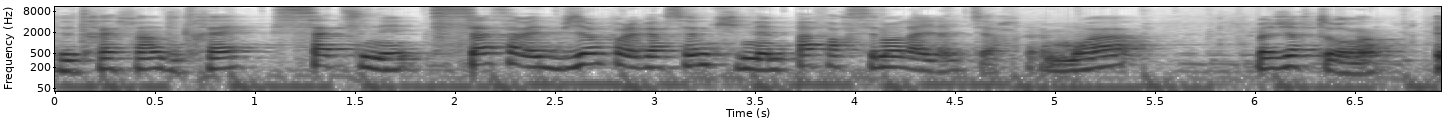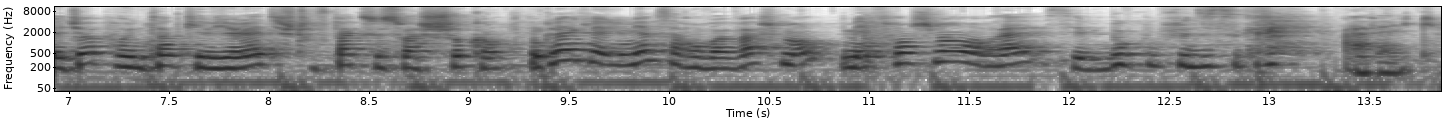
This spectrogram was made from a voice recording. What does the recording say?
de très fin, de très satiné. Ça, ça va être bien pour les personnes qui n'aiment pas forcément l'highlighter. Euh, moi, bah j'y retourne. Hein. Et tu vois, pour une teinte qui est violette, je trouve pas que ce soit choquant. Donc là, avec la lumière, ça renvoie vachement, mais franchement, en vrai, c'est beaucoup plus discret. Avec.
